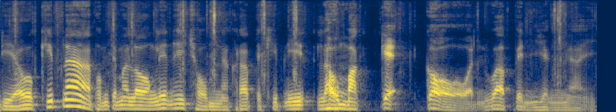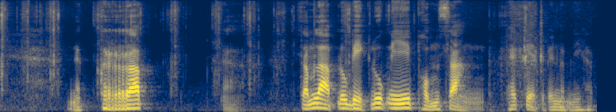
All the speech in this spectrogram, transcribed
เดี๋ยวคลิปหน้าผมจะมาลองเล่นให้ชมนะครับ แต่คลิปนี้เรามาแกะก่อนว่าเป็นยังไงนะครับสำหรับรูบิกลูกนี้ผมสั่งแพ็กเกจจะเป็นแบบนี้ครับ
